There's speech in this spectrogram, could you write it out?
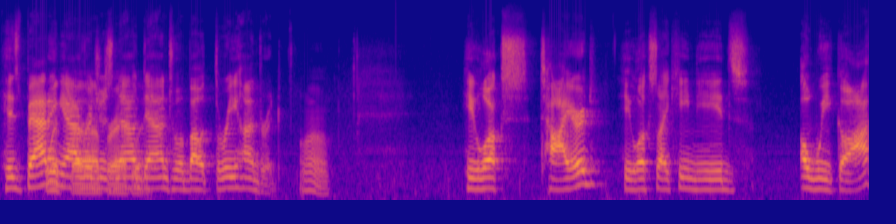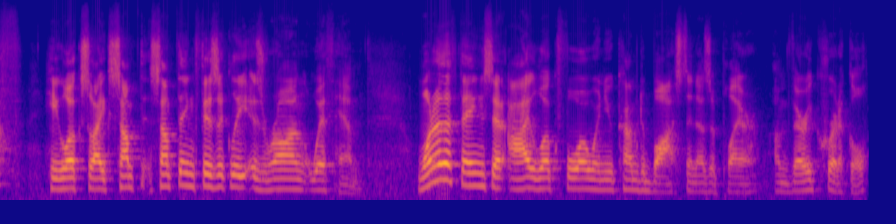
His batting With, uh, average is now down to about 300. Wow. He looks tired. He looks like he needs a week off. He looks like something, something physically is wrong with him. One of the things that I look for when you come to Boston as a player, I'm very critical,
